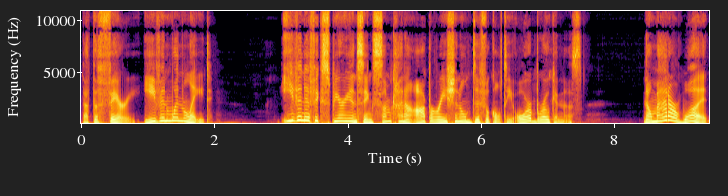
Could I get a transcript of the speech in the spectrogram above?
that the ferry, even when late, even if experiencing some kind of operational difficulty or brokenness, no matter what,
